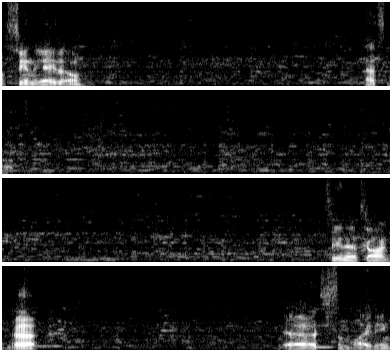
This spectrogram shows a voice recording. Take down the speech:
It's C and the A though. That's nuts. See, and then it's gone. Ah. Yeah, it's some lighting.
